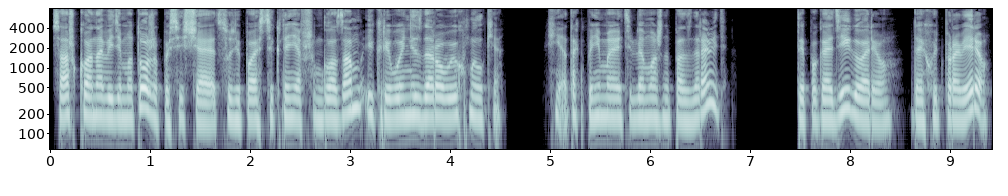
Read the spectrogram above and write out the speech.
Сашку она, видимо, тоже посещает, судя по остекленевшим глазам и кривой нездоровой ухмылке. Я так понимаю, тебя можно поздравить? Ты погоди, говорю, дай хоть проверю.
